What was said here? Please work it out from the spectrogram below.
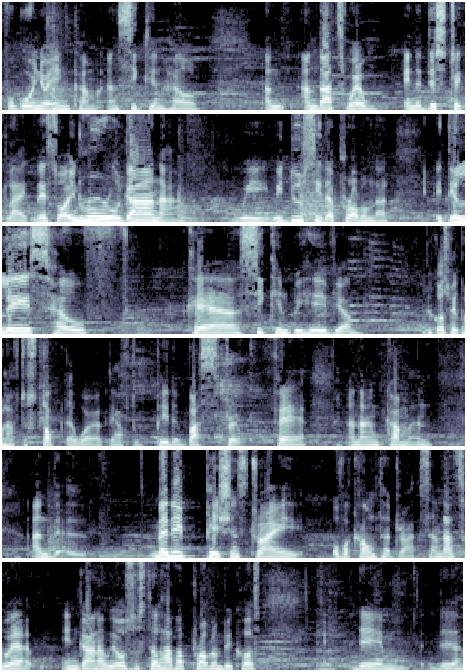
foregoing your income, and seeking help. And, and that's where, in a district like this, or in rural Ghana, we, we do see the problem that it delays health care seeking behavior. Because people have to stop their work, they have to pay the bus trip fare and then come and and uh, many patients try over counter drugs. And that's where in Ghana we also still have a problem because the the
